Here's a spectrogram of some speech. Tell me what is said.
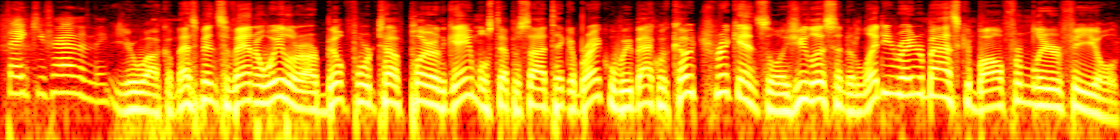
Thank you for having me. You're welcome. That's been Savannah Wheeler, our Built Ford Tough player of the game. We'll step aside, take a break. We'll be back with Coach Rick Insell as you listen to Lady Raider basketball from Learfield.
